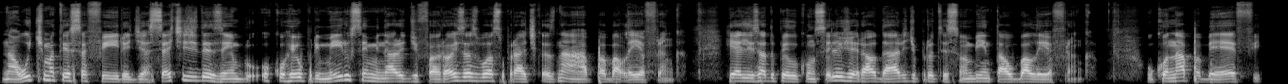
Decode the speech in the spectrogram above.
Na última terça-feira, dia 7 de dezembro, ocorreu o primeiro seminário de faróis das boas práticas na APA Baleia Franca, realizado pelo Conselho Geral da Área de Proteção Ambiental Baleia Franca. O CONAPA BF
